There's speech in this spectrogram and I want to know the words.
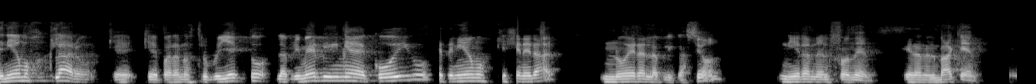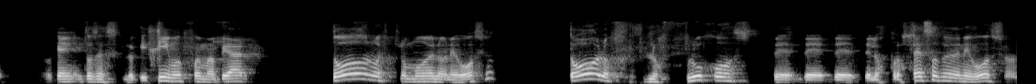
teníamos claro que, para nuestro proyecto la primera línea de código que teníamos que generar no era la aplicación ni era en el frontend, era en el backend. ¿ok? Entonces lo que hicimos fue mapear todo nuestro modelo de negocio, todos los, flujos de, los procesos de negocio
